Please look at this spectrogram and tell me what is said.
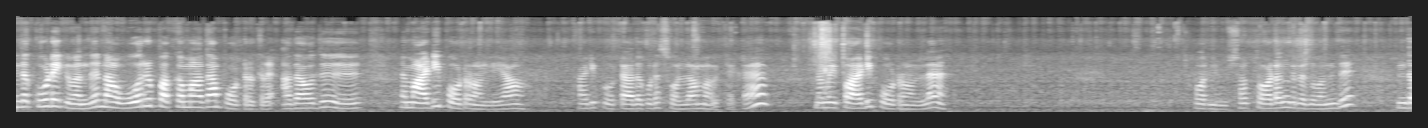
இந்த கூடைக்கு வந்து நான் ஒரு பக்கமாக தான் போட்டிருக்கிறேன். அதாவது நம்ம அடி போடுறோம் இல்லையா? அடி போட்டு அதை கூட சொல்லாமல் விட்டுட்டேன். நம்ம இப்போ அடி போடுறோம்ல? ஒரு நிமிஷம். தொடங்குறது வந்து இந்த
